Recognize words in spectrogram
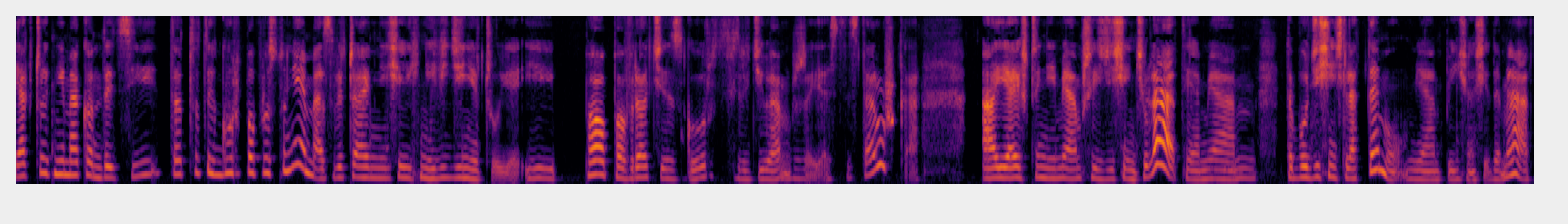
Jak człowiek nie ma kondycji, to, to tych gór po prostu nie ma. Zwyczajnie się ich nie widzi, nie czuje. I po powrocie z gór stwierdziłam, że jest staruszka. A ja jeszcze nie miałam 60 lat. Ja miałam, to było 10 lat temu, miałam 57 lat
